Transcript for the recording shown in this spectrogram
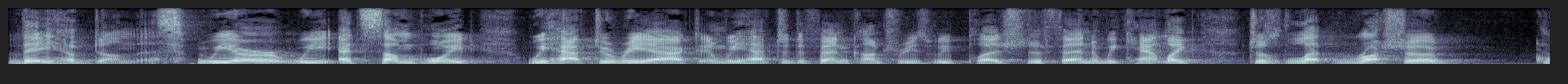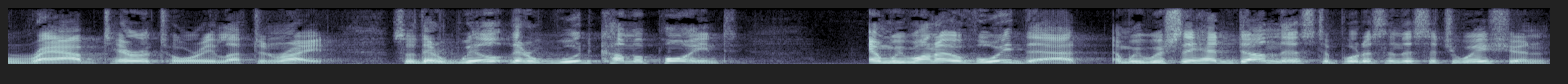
They have done this. We are we at some point we have to react and we have to defend countries we pledged to defend, and we can't like just let Russia grab territory left and right. So there will there would come a point, and we want to avoid that, and we wish they hadn't done this to put us in this situation.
